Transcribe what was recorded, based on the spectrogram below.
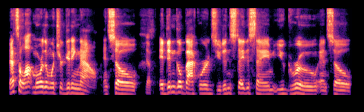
that's a lot more than what you're getting now. And so Yep. it didn't go backwards. You didn't stay the same. You grew. And so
